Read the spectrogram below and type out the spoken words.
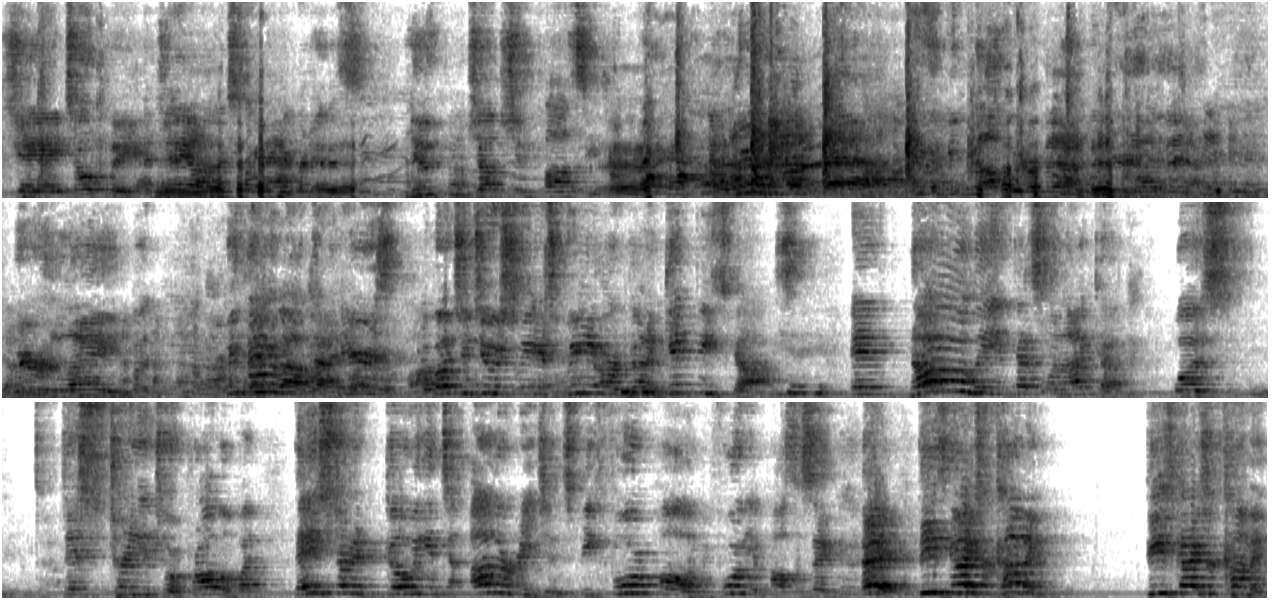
JHOP. A J on looks like an acronym. It's Newton Junction Posse. Uh. And we were not bad. We thought we were bad, but we were not bad. We were lame, but think about that. Here's a bunch of Jewish leaders. We are going to get these guys. And not only in Thessalonica was this turning into a problem, but they started going into other regions before Paul and before the apostles saying, hey, these guys are coming. These guys are coming.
